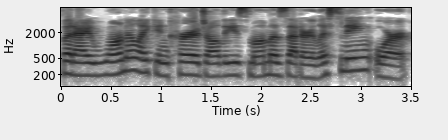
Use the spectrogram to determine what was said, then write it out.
But I want to like encourage all these mamas that are listening or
